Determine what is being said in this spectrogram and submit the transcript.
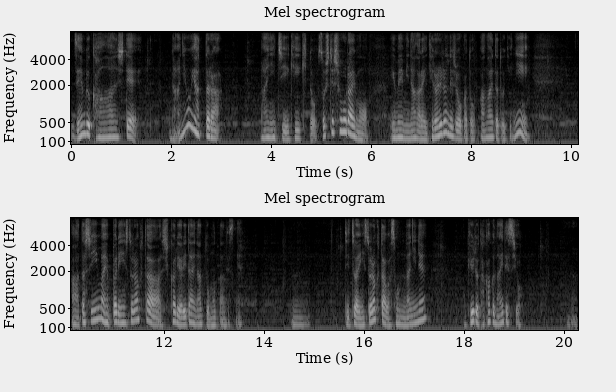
全部勘案して何をやったら毎日生き生きとそして将来も夢見ながら生きられるんでしょうかと考えた時にあ私今やっぱりインストラクターしっかりやりたいなと思ったんですね。うん、実はインストラクターはそんなにねお給料高くないですよ。うん、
